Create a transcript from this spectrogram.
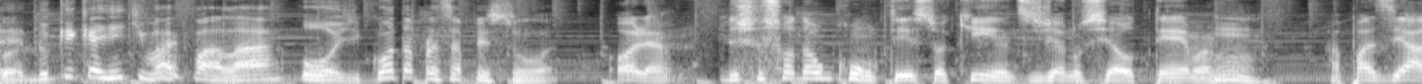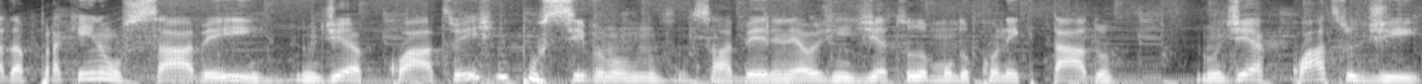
Do que, que a gente vai falar hoje? Conta pra essa pessoa. Olha, deixa eu só dar um contexto aqui antes de anunciar o tema. Hum. Rapaziada, para quem não sabe aí, no dia 4, é impossível não, não saberem, né? Hoje em dia todo mundo conectado. No dia 4 de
